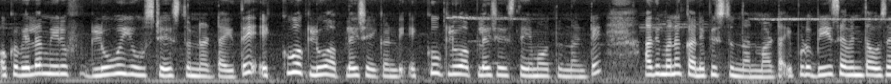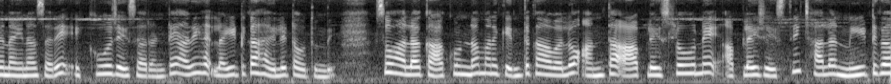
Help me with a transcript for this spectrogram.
ఒకవేళ మీరు గ్లూ గ్లూ యూస్ చేస్తున్నట్టయితే ఎక్కువ గ్లూ అప్లై చేయకండి. ఎక్కువ గ్లూ అప్లై చేస్తే ఏమవుతుందంటే అది మనకు కనిపిస్తుంది అనమాట ఇప్పుడు బీ సెవెన్ థౌజండ్ అయినా సరే ఎక్కువ చేశారంటే అది లైట్గా హైలైట్ అవుతుంది. సో అలా కాకుండా మనకి ఎంత కావాలో అంత ఆ ప్లేస్లోనే అప్లై చేస్తే చాలా నీట్గా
